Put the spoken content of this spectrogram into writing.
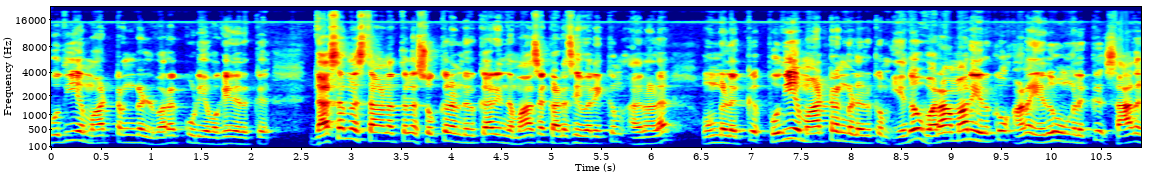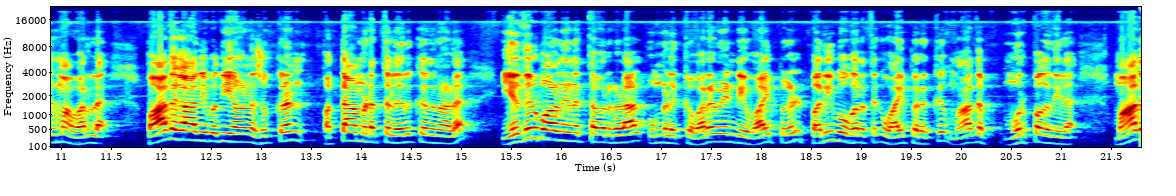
புதிய மாற்றங்கள் வரக்கூடிய வகையில் இருக்குது தசமஸ்தானத்தில் சுக்கரன் இருக்கார் இந்த மாத கடைசி வரைக்கும். அதனால் உங்களுக்கு புதிய மாற்றங்கள் இருக்கும். ஏதோ வரா மாதிரி இருக்கும். ஆனால் எதுவும் உங்களுக்கு சாதகமாக வரல. பாதகாதிபதியான சுக்கரன் பத்தாம் இடத்தில் இருக்கிறதுனால எதிர்பாலினத்தவர்களால் உங்களுக்கு வர வேண்டிய வாய்ப்புகள் பறிபோகிறதுக்கு வாய்ப்பு இருக்குது மாத முற்பகுதியில் மாத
